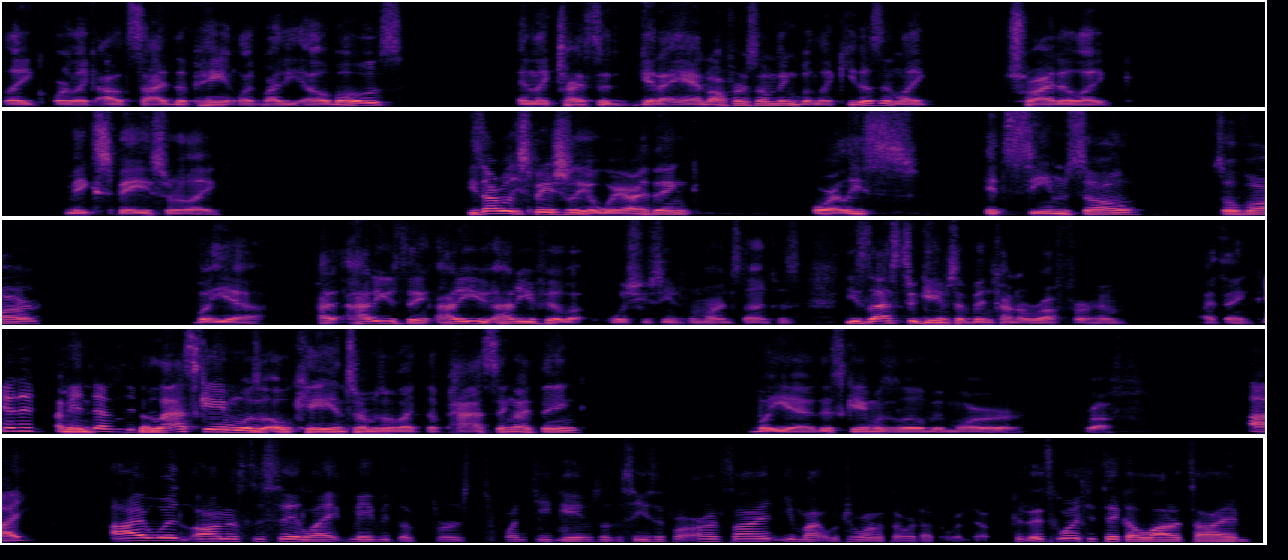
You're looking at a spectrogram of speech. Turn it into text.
like or like outside the paint, like by the elbows, and like tries to get a handoff or something. But like he doesn't like try to like make space or like he's not really spatially aware. I think or at least it seems so so far. But yeah, how, how do you think? How do you how do you feel about what you've seen from Hartenstein? Because these last two games have been kind of rough for him. I think Yeah, I mean, definitely. the last game was okay in terms of like the passing. I think, but yeah, this game was a little bit more rough. I I would honestly say like maybe the first twenty games of the season for Hartenstein, you might just want to throw it out the window because it's going to take a lot of time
